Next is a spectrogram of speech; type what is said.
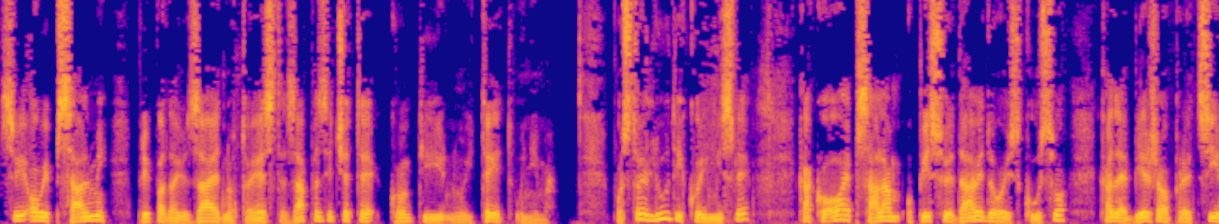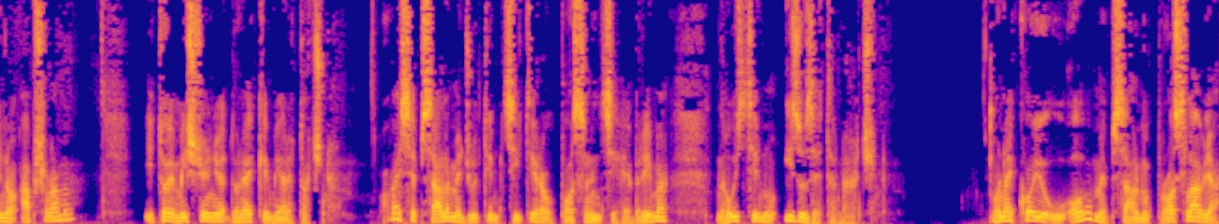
Svi ovi psalmi pripadaju zajedno, to jeste zapazit ćete kontinuitet u njima. Postoje ljudi koji misle kako ovaj psalam opisuje Davidovo iskustvo kada je bježao pred sino Apšalamom i to je mišljenje do neke mjere točno. Ovaj se psalam međutim citira u poslanici Hebrima na uistinu izuzetan način. Onaj koji u ovome psalmu proslavlja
